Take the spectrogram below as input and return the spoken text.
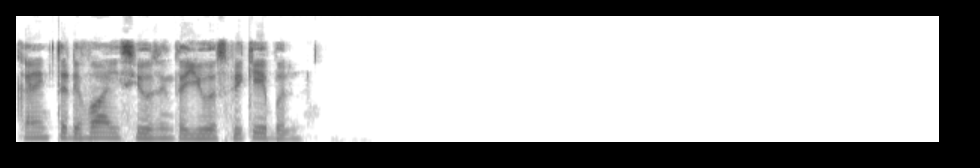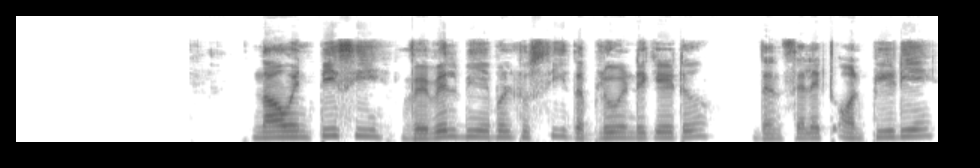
connect the device using the USB cable. Now in PC, we will be able to see the blue indicator, then select on PDA,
